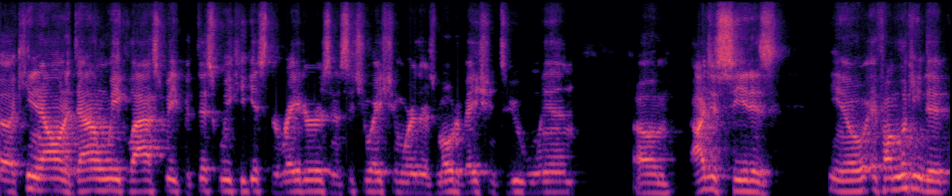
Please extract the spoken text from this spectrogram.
Uh, Keenan Allen a down week last week, but this week he gets the Raiders in a situation where there's motivation to win. Um, I just see it as, you know, if I'm looking to,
